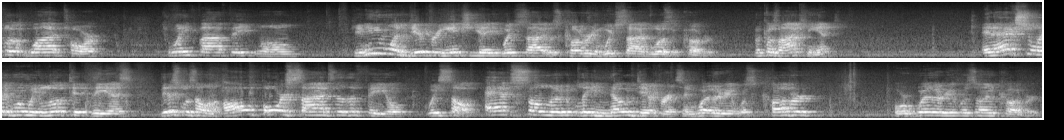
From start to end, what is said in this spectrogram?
foot wide tarp, 25 feet long. Can anyone differentiate which side was covered and which side wasn't covered? Because I can't. And actually, when we looked at this, this was on all four sides of the field. We saw absolutely no difference in whether it was covered or whether it was uncovered.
